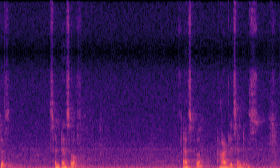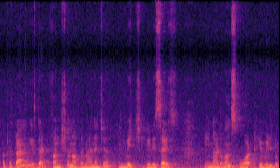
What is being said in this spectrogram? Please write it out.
this sentence of as per hardly sentence. Okay planning is that function of the manager in which he decides in advance what he will do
